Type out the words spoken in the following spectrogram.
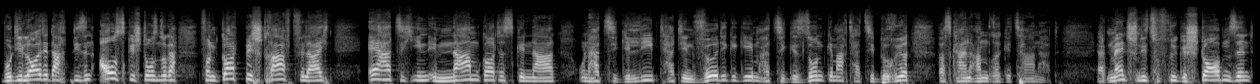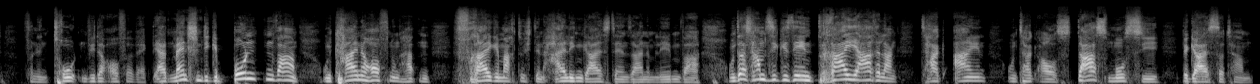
wo die Leute dachten, die sind ausgestoßen, sogar von Gott bestraft vielleicht. Er hat sich ihnen im Namen Gottes genaht und hat sie geliebt, hat ihnen Würde gegeben, hat sie gesund gemacht, hat sie berührt, was kein anderer getan hat. Er hat Menschen, die zu früh gestorben sind, von den Toten wieder auferweckt. Er hat Menschen, die gebunden waren und keine Hoffnung hatten, frei gemacht durch den Heiligen Geist, der in seinem Leben war. Und das haben sie gesehen, drei Jahre lang, Tag ein und Tag aus. Das muss sie begeistert haben.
